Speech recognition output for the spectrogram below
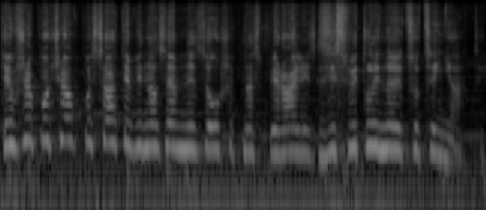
Ти вже почав писати в іноземний зошит на спіралі зі світлиною цуценяти.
